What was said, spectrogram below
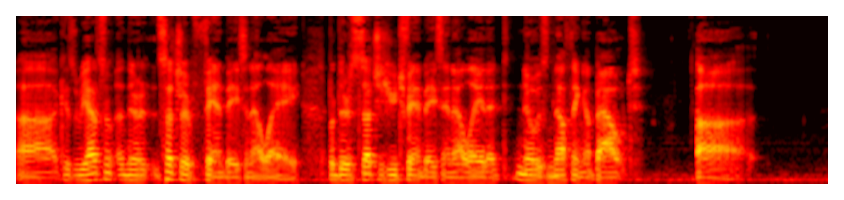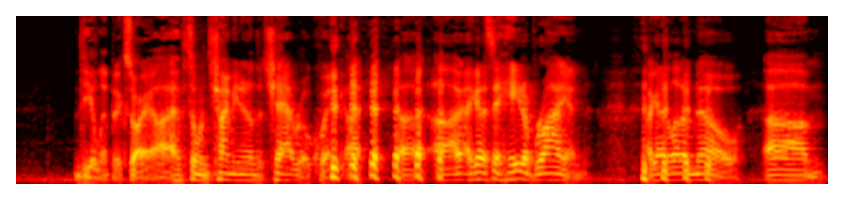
because we have some, and there's such a fan base in LA, but there's such a huge fan base in LA that knows nothing about uh, the Olympics. Sorry, I have someone chiming in on the chat real quick. I, uh, uh, I got to say hey to Brian. I got to let him know. Um,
